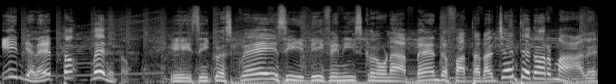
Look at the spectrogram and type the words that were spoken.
in dialetto veneto. I 5 Square si definiscono una band fatta da gente normale,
